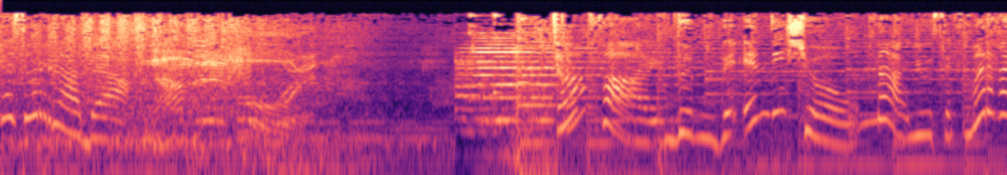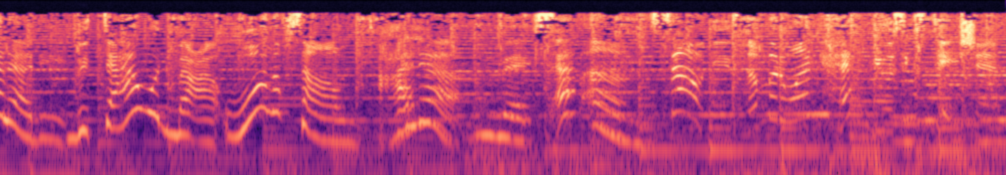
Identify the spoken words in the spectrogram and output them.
المركز الرابع. Top Five ضمن The Indie Show مع يوسف مرغلاني بالتعاون مع Wall of Sound على Mix FM Saudi's number 1 hit music station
